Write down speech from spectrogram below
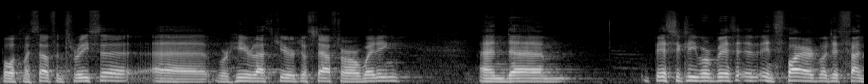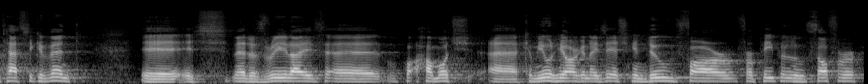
both myself and Teresa uh, were here last year just after our wedding, and um, basically we're inspired by this fantastic event. Uh, it's made us realise uh, how much a community organisation can do for, for people who suffer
